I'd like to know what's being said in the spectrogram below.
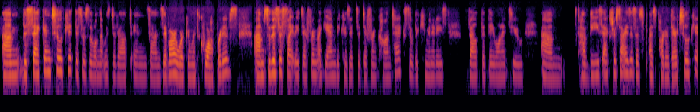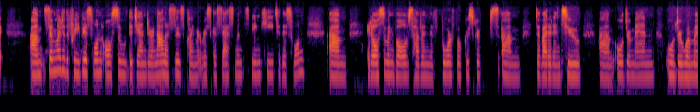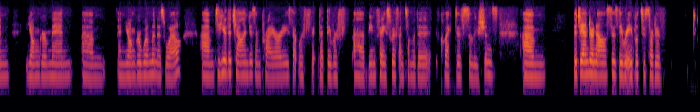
Um, the second toolkit, this was the one that was developed in Zanzibar, working with cooperatives. Um, so this is slightly different, again, because it's a different context. So the communities felt that they wanted to um, have these exercises as, as part of their toolkit. Um, similar to the previous one, also the gender analysis, climate risk assessments being key to this one. Um, it also involves having the four focus groups um, divided into um, older men, older women, younger men, um, and younger women as well. Um, to hear the challenges and priorities that were that they were uh, being faced with and some of the collective solutions. the gender analysis, they were able to sort of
